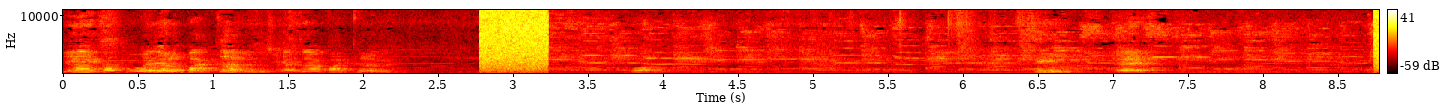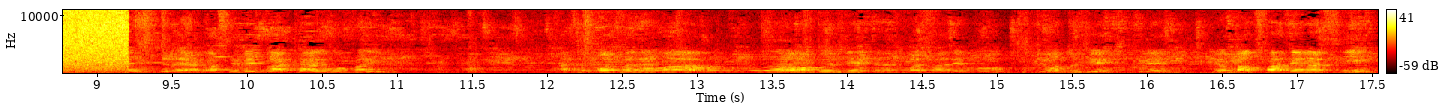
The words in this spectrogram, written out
Isso, capoeira. olhando pra câmera. Os caras olham pra câmera. Bora. Sim? É. Aí, beleza. Agora você vem pra cá e eu vou pra aí. Aí você pode fazer pra, pra outro jeito, né? Você pode fazer pro- de outro jeito, entendeu? Eu tava fazendo assim,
